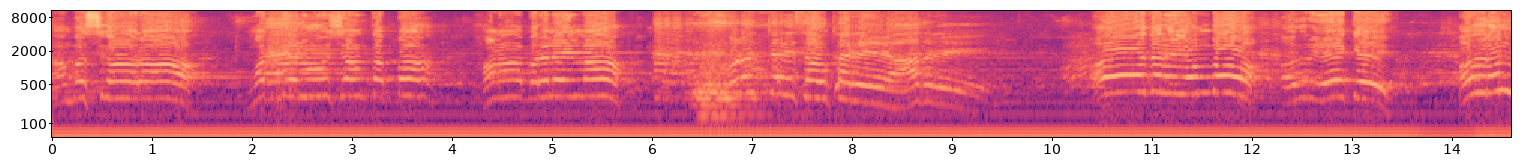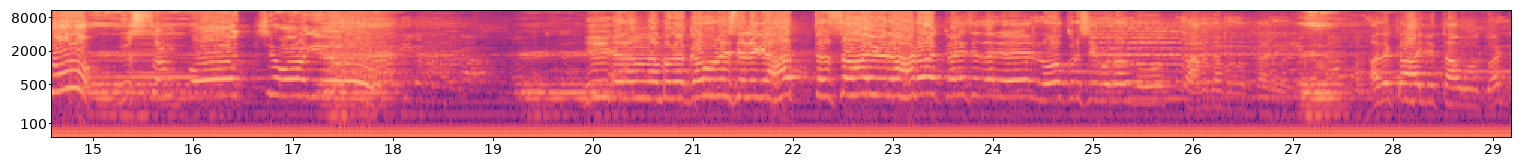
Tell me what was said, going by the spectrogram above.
ನಮಸ್ಕಾರ. ಮತ್ತೇನು ಶಾಂತಪ್ಪ ಹಣ ಬರಲೇ ಇಲ್ಲ. ಕೊಡುತ್ತೇನೆ ಸೌಕರ್ಯ ಆದರೆ? ಆದರೆ ಎಂಬ ಅದ್ರ ಏಕೆ? ಅದರನ್ನು ನಿಸ್ಸಂಕೋಚವಾಗಿ ಹೇಳು. ಈಗ ನನ್ನ ಮಗ ಗೌರಸಲಿಗೆ ಹತ್ತು ಸಾವಿರ ಹಣ ಕಳಿಸಿದರೆ ನೌಕರಿ ಸಿಗುವುದೊಂದು ಕಾಗದ ಬರುತ್ತಾನೆ ಅದಕ್ಕಾಗಿ ತಾವು ದೊಡ್ಡ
